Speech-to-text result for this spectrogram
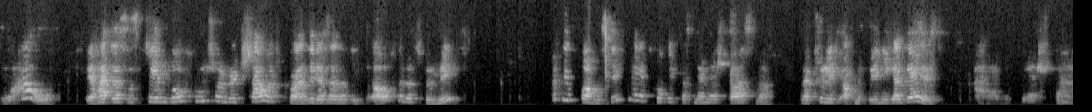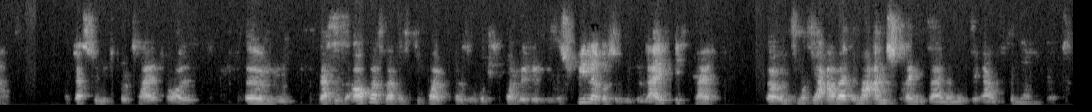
Wow, der hat das System so früh schon durchschaut quasi, dass er sagt, ich brauche das für mich. Und jetzt brauche ich es nicht mehr, jetzt gucke ich, was mir mehr Spaß macht. Natürlich auch mit weniger Geld, aber mit mehr Spaß. Und das finde ich total toll. Ähm, das ist auch was, was ich zu versuche zu vermitteln, dieses Spielerische, diese Leichtigkeit. Bei uns muss ja Arbeit immer anstrengend sein, damit sie ernst genommen wird.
